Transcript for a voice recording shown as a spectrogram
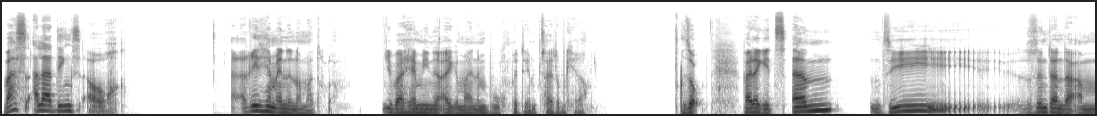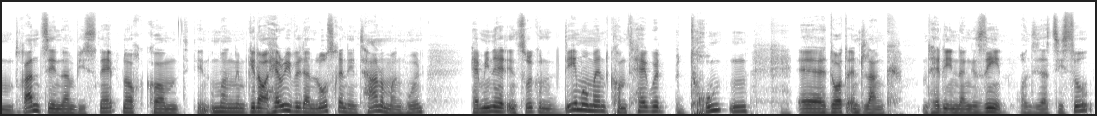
Was allerdings auch, äh, rede ich am Ende nochmal drüber. Über Hermine allgemein im Buch mit dem Zeitumkehrer. So, weiter geht's. Ähm, sie sind dann da am Rand, sehen dann, wie Snape noch kommt, den Umhang nimmt. Genau, Harry will dann losrennen, den Tarnumhang holen. Hermine hält ihn zurück und in dem Moment kommt Hagrid betrunken äh, dort entlang und hätte ihn dann gesehen. Und sie sagt, siehst du,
